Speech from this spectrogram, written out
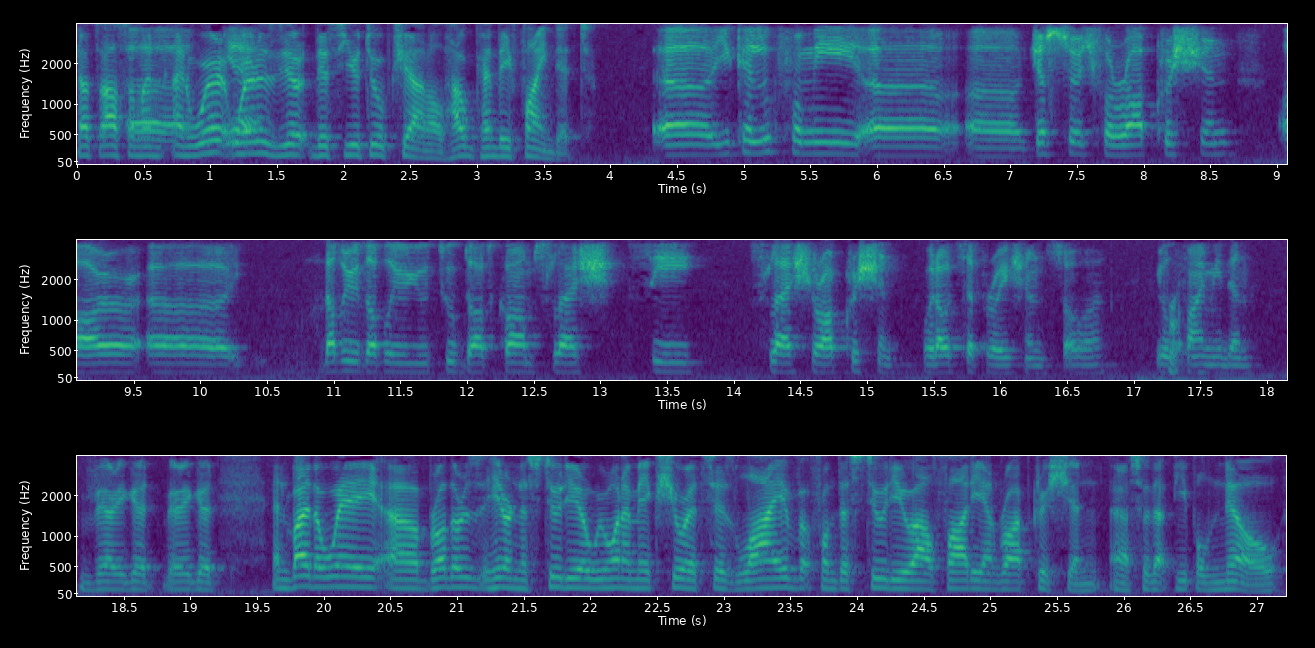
That's awesome. and, and where, yeah. where is your, this YouTube channel? How can they find it? Uh, you can look for me, uh, uh, just search for Rob Christian or uh, www.youtube.com slash C slash Rob Christian without separation. So uh, you'll find me then. Very good. Very good. And by the way, uh, brothers, here in the studio, we want to make sure it says live from the studio Al Fadi and Rob Christian uh, so that people know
